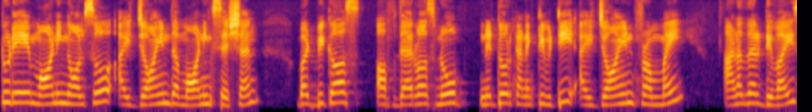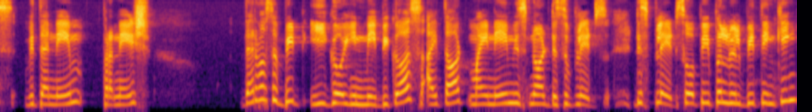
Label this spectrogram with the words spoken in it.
Today morning also, I joined the morning session, but because of there was no network connectivity, I joined from my another device with the name Pranesh. There was a bit ego in me because I thought my name is not displayed. Displayed, so people will be thinking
